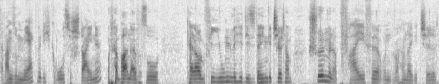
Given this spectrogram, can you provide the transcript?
da waren so merkwürdig große Steine und da waren einfach so, keine Ahnung, vier Jugendliche, die sich dahin gechillt haben, schön mit einer Pfeife und haben da gechillt.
